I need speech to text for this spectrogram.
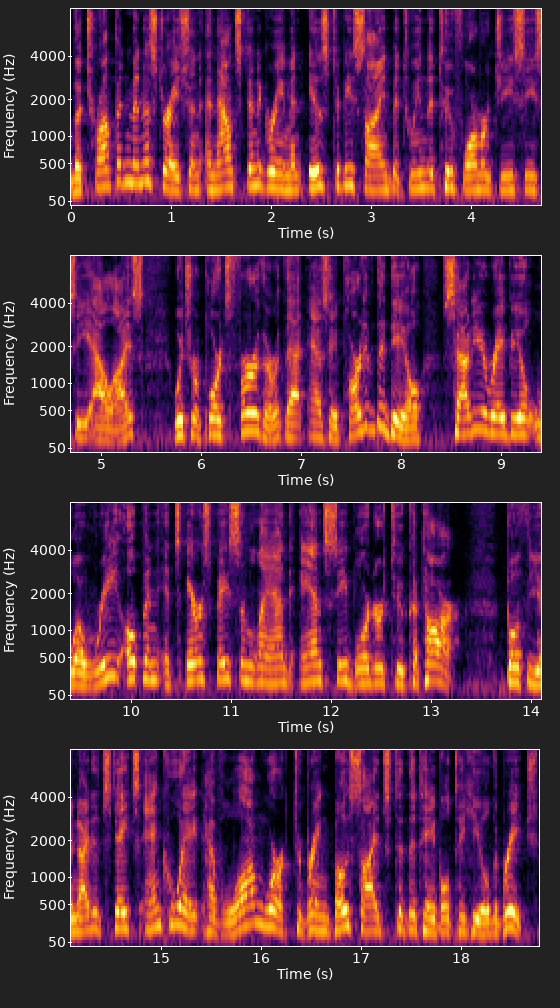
The Trump administration announced an agreement is to be signed between the two former GCC allies, which reports further that as a part of the deal, Saudi Arabia will reopen its airspace and land and sea border to Qatar. Both the United States and Kuwait have long worked to bring both sides to the table to heal the breach,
